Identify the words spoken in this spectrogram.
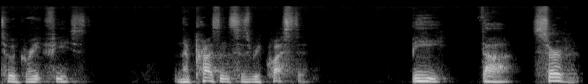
to a great feast and their presence is requested. Be the servant.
